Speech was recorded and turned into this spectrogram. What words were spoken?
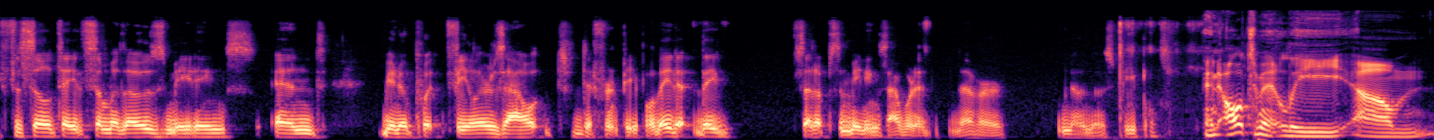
facilitate some of those meetings and you know put feelers out to different people. They they set up some meetings I would have never known those people. And ultimately, um,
